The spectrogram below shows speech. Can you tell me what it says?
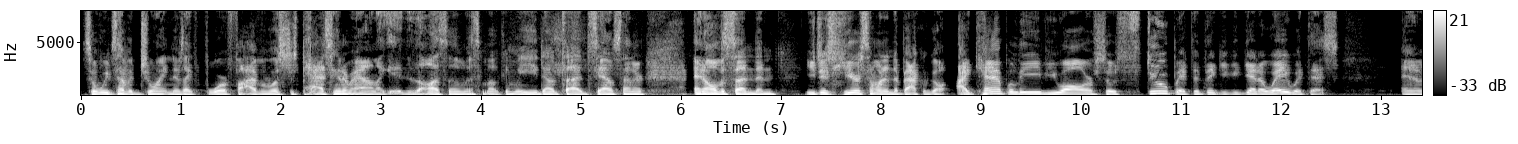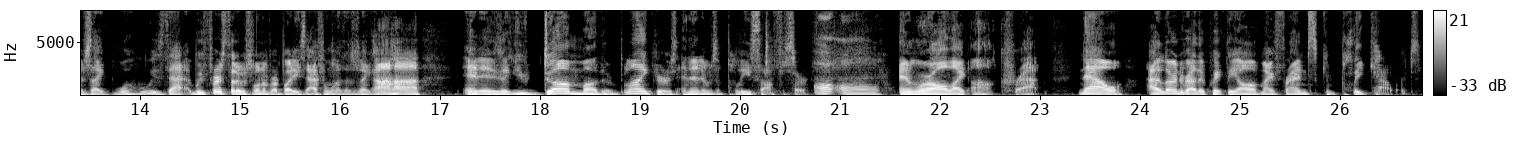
So we just have a joint and there's like four or five of us just passing it around. Like, it is awesome. We're smoking weed outside Seattle Center. And all of a sudden, then you just hear someone in the back will go, I can't believe you all are so stupid to think you could get away with this. And it was like, well, who is that? We first thought it was one of our buddies laughing with us. Like, haha. And it was like, you dumb mother blankers. And then it was a police officer. Uh oh. And we're all like, oh, crap. Now, I learned rather quickly all of my friends, complete cowards.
